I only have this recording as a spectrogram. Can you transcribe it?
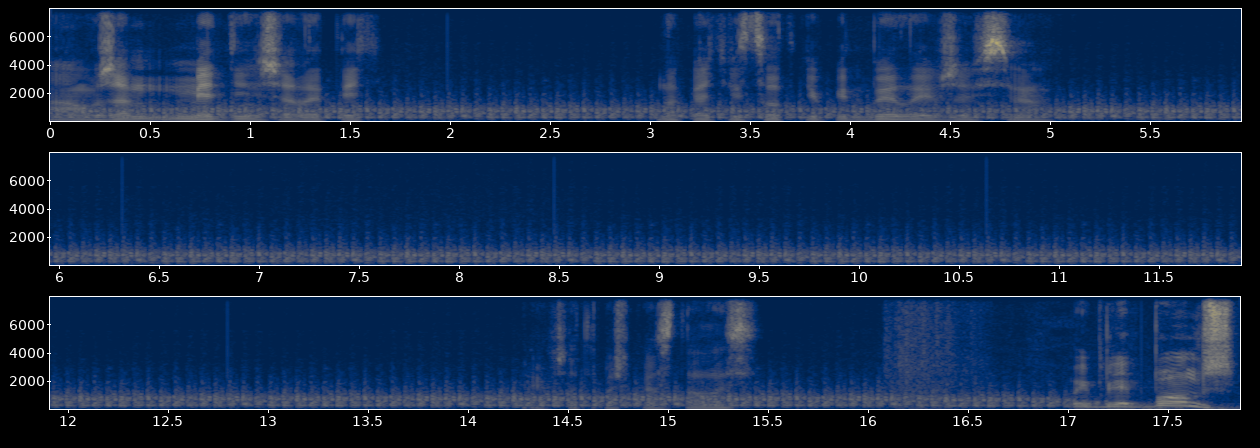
А, вже медленніше летить. На 5% підбили і вже все. Ще. Ой, блядь, бомж!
